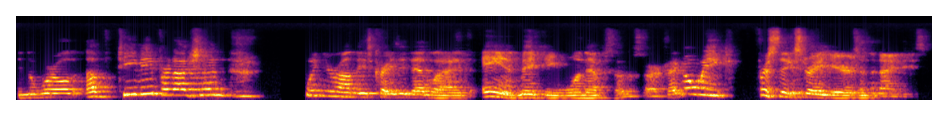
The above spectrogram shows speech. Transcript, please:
in the world of TV production when you're on these crazy deadlines and making one episode of Star Trek a week for six straight years in the 90s.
